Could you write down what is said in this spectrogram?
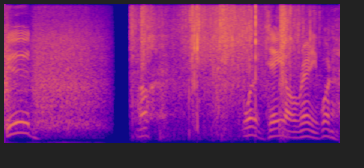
Good. Well, what a day already. What a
